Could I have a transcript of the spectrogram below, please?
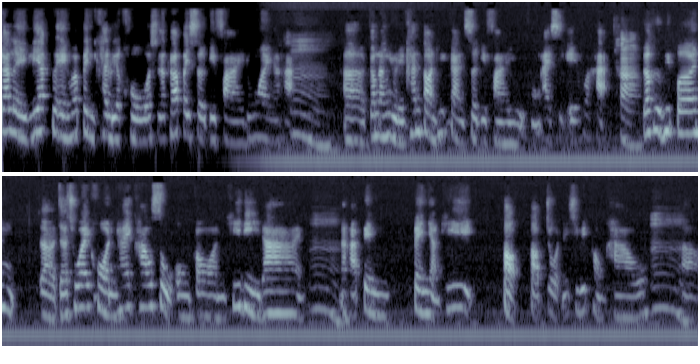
ก็เลยเรียกตัวเองว่าเป็น career coach แล้วก็ไป certify ด้วยนะคะอืมเอ่อกำลังอยู่ในขั้นตอนที่การ certify อยู่ของ ICF อะค่ะค่ะก็คือพี่เปิ้ลเอ่อจะช่วยคนให้เข้าสู่องค์กรที่ดีได้อืมนะคะเป็นเป็นอย่างที่ ตอบตอบโจทย์ในชีวิตของเขาอืมอ่า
